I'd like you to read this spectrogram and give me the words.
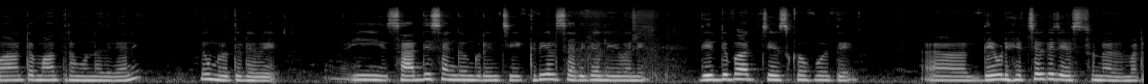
మాట మాత్రం ఉన్నది కానీ నువ్వు మృతుడవే. ఈ సార్థి సంఘం గురించి క్రియలు సరిగా లేవని దిద్దుబాటు చేసుకోకపోతే దేవుడు హెచ్చరిక చేస్తున్నాడు అనమాట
